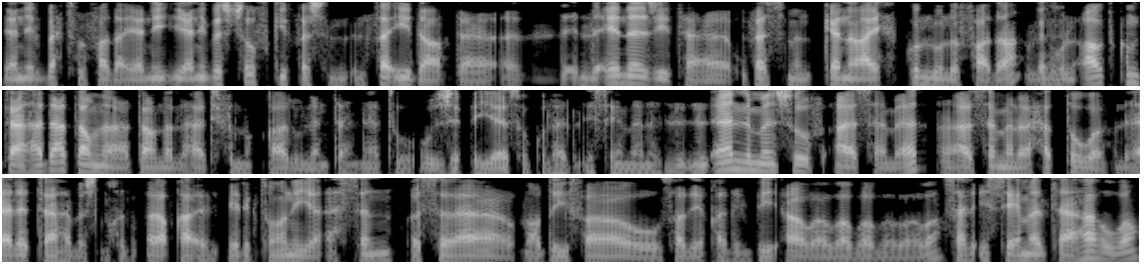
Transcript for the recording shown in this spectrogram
يعني البحث في الفضاء يعني يعني باش تشوف كيفاش الفائدة تاع ال energy تاع ال investment كان رايح كله للفضاء. وال outcome تاع هذا عطاونا عطاونا الهاتف النقال والانترنت وال GPS وكل هذه الاستعمالات الآن لما نشوف إس إم إل إس إم إل راح تطور الآلات تاعها باش نخدم رقائق إلكترونية أحسن وأسرع ونظيفة وصديقه للبيئة و و و و و الاستعمال تاعها هو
